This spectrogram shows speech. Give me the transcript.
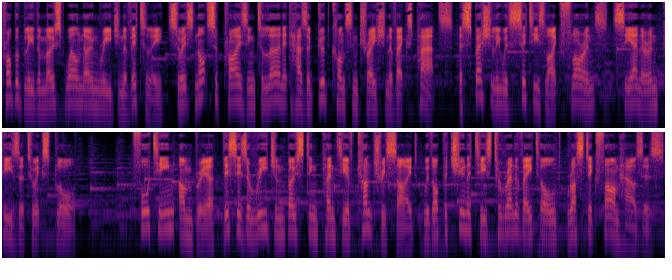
probably the most well-known region of Italy, so it's not surprising to learn it has a good concentration of expats, especially with cities like Florence, Siena and Pisa to explore. 14. Umbria, this is a region boasting plenty of countryside, with opportunities to renovate old, rustic farmhouses.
